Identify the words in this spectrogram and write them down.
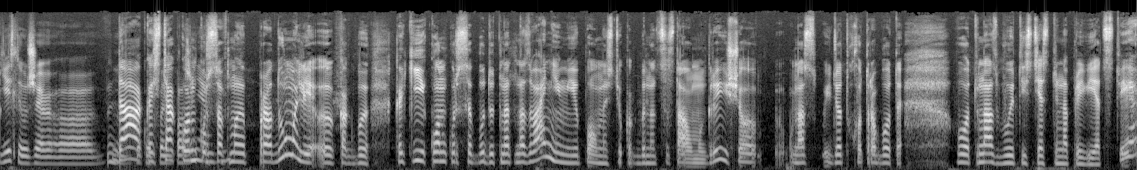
Есть ли уже э, ну, Да, костяк конкурсов мы продумали, э, как бы какие конкурсы будут над названиями и полностью как бы над составом игры еще у нас идет ход работы. Вот, у нас будет, естественно, приветствие,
